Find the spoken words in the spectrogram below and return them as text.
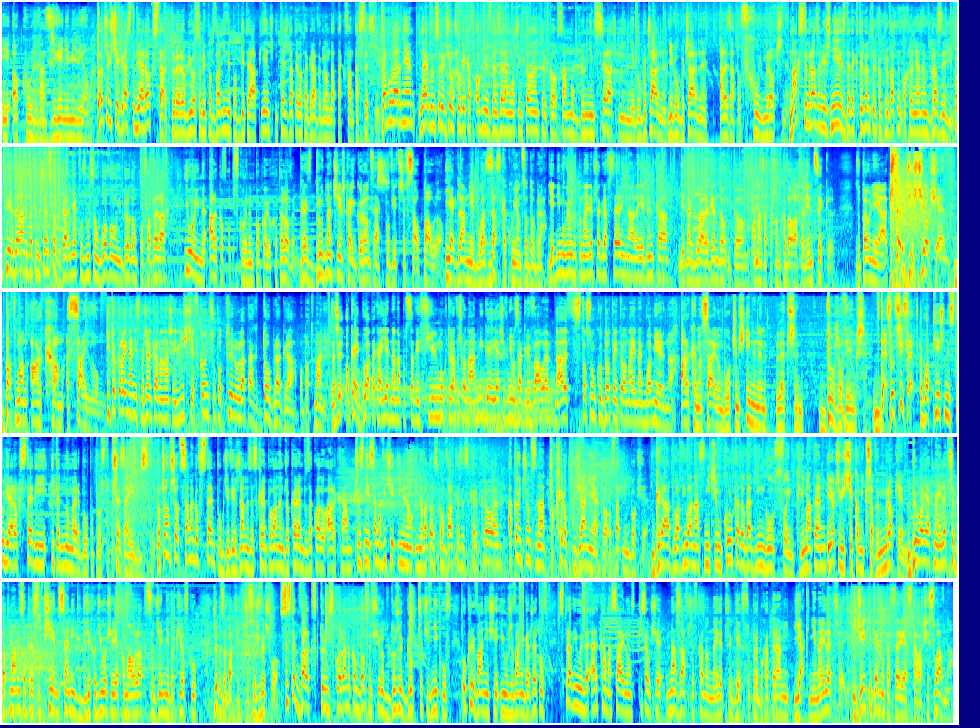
i o kurwa, zdziwienie milion. To oczywiście gra studia Rockstar, które robiło sobie podwaliny pod GTA 5 i też dlatego ta gra wygląda tak fantastycznie. Fabularnie, no jakbym sobie wziął człowieka w ogniu z Denzelem Washingtonem, tylko sam mógłbym nim strzelać i nie byłby czarny. Nie byłby czarny, ale za to w chuj mroczny. Max tym razem już nie jest detektywem, tylko prywatnym ochroniarzem w Brazylii. Popierdalamy zatem często w garniaku z łysą głową i brodą po fawelach, i łoimy alko w obskurnym pokoju hotelowym. Gra jest brudna, ciężka i gorąca jak powietrze w São Paulo. I jak dla mnie była zaskakująco dobra. Jedni mówią, że to najlepsza gra w serii, no ale jedynka jednak była legendą i to ona zapoczątkowała pewien cykl. Zupełnie jak 48 Batman Arkham Asylum. I to kolejna niespodzianka na naszej liście. W końcu po tylu latach dobra gra o Batmanie. Znaczy, okej, była taka jedna na podstawie filmu, która wyszła na Amigę i ja się w nią zagrywałem, no ale w stosunku do tej to ona jednak była mierna. Arkham Asylum było czymś innym, lepszym. Dużo większym. That's what she said. To była pieśń studia Rocksteady i ten numer był po prostu przezajebisty. Począwszy od samego wstępu, gdzie wjeżdżamy ze skrępowanym Jokerem do zakładu Arkham, przez niesamowicie inną, innowatorską walkę ze Scarecrowem, a kończąc na Jokeropudzianie jako ostatnim bossie. Gra dławiła nas niczym kulka do gaggingu swoim klimatem i oczywiście komiksowym mrokiem. Była jak najlepsze Batmany z okresu TM Semik, gdzie chodziło się jako małolat codziennie do kiosku, żeby zobaczyć, czy coś wyszło. System walk, w którym składamy kombosy wśród dużych grup przeciwników, ukrywanie się i używanie gadżetów sprawiły, że Arkham Asylum wpisał się na zawsze w kanon najlepszych gier z superbohaterami, jak nie najlepszej. I dzięki temu ta seria stała się sławna.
